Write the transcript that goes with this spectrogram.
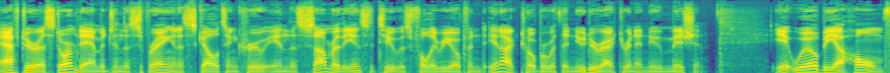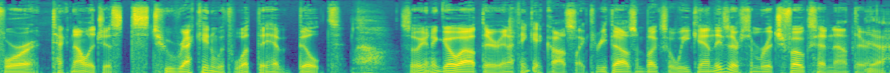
After a storm damage in the spring and a skeleton crew in the summer, the Institute was fully reopened in October with a new director and a new mission. It will be a home for technologists to reckon with what they have built. So they're going to go out there, and I think it costs like three thousand bucks a weekend. These are some rich folks heading out there. Yeah.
